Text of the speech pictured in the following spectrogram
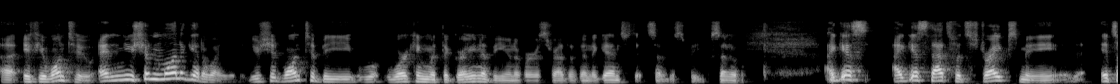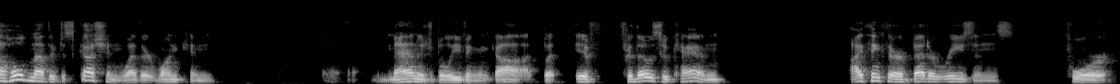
uh, if you want to. And you shouldn't want to get away with it. You should want to be w- working with the grain of the universe rather than against it, so to speak. So I guess I guess that's what strikes me. It's a whole nother discussion whether one can uh, manage believing in God. But if for those who can, I think there are better reasons for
